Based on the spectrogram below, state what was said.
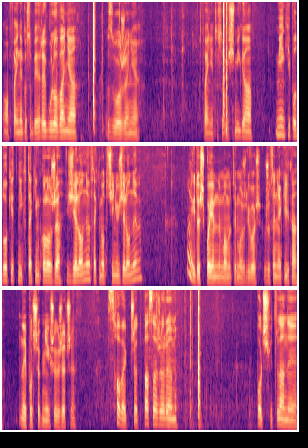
o, fajnego sobie regulowania, złożenie. Fajnie to sobie śmiga. Miękki podłokietnik w takim kolorze zielonym, w takim odcieniu zielonym. No i dość pojemny mamy tutaj możliwość rzucenia kilka najpotrzebniejszych rzeczy. Schowek przed pasażerem. Podświetlany,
